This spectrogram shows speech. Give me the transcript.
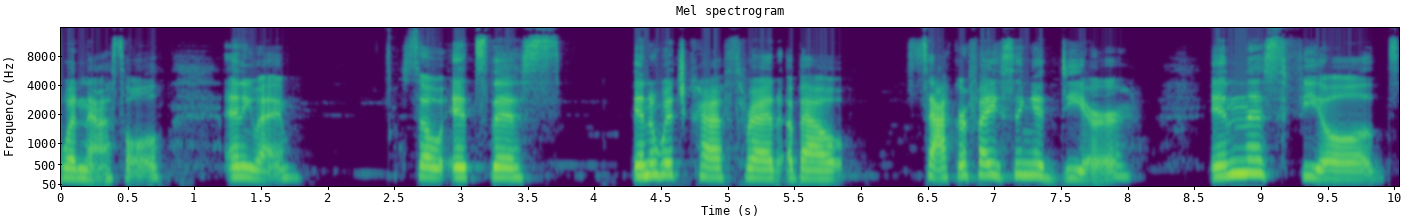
what an asshole. Anyway so it's this in a witchcraft thread about sacrificing a deer in this field.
